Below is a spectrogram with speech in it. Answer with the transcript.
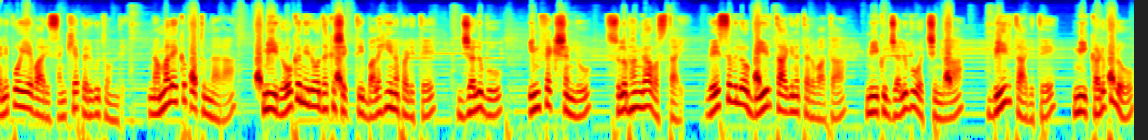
చనిపోయే వారి సంఖ్య పెరుగుతుంది. నమ్మలేకపోతున్నారా? మీ రోగనిరోధక శక్తి బలహీనపడితే జలుబు ఇన్ఫెక్షన్లు సులభంగా వస్తాయి. వేసవిలో బీర్ తాగిన తర్వాత మీకు జలుబు వచ్చిందా? బీర్ తాగితే మీ కడుపులో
